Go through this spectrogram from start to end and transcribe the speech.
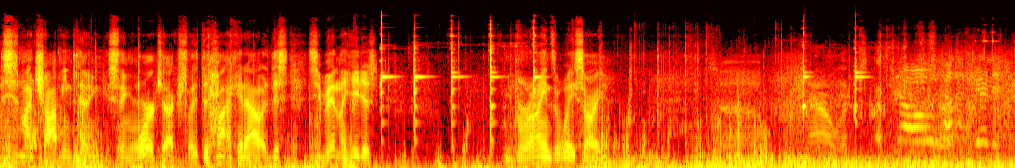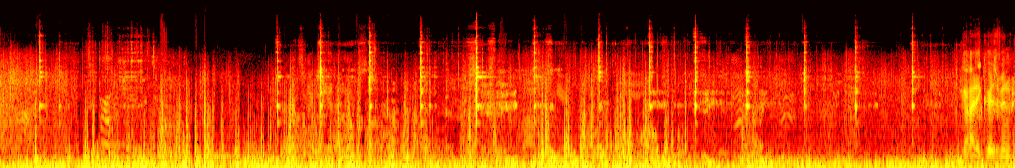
This is my chopping thing. This thing works actually. To hack it out, this cement like he just grinds away. Sorry. So now let's after you No, it get has a dent in the top. It's broken in the top. this out, let's go check out those bottles here. Got it, Crispin.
